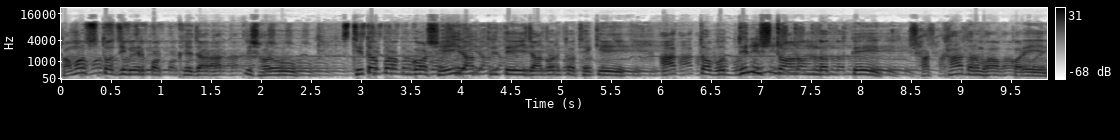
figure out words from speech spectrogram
সমস্ত জীবের পক্ষে যা রাত্রি স্বরূপ স্থিতপ্রজ্ঞ সেই রাত্রিতেই জাগ্রত থেকে আত্মবুদ্ধিনিষ্ঠ আনন্দকে সাক্ষাৎ অনুভব করেন।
